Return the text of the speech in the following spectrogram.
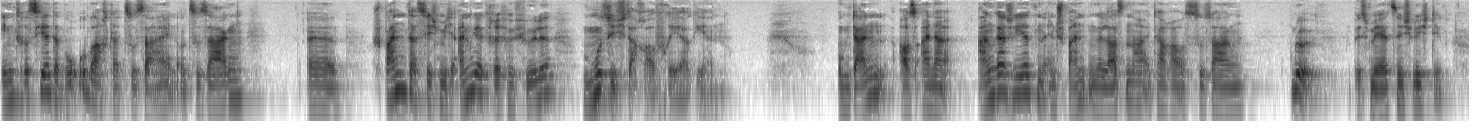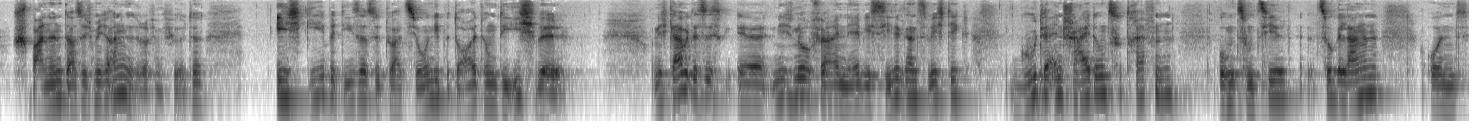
interessierter Beobachter zu sein und zu sagen, äh, spannend, dass ich mich angegriffen fühle, muss ich darauf reagieren. Um dann aus einer engagierten, entspannten Gelassenheit heraus zu sagen, nö, ist mir jetzt nicht wichtig. Spannend, dass ich mich angegriffen fühlte. Ich gebe dieser Situation die Bedeutung, die ich will. Und ich glaube, das ist äh, nicht nur für einen Navy SEAL ganz wichtig, gute Entscheidungen zu treffen, um zum Ziel zu gelangen. Und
